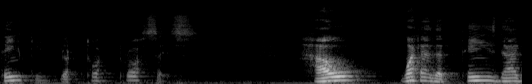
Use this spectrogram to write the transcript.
thinking, your thought process. How, what are the things that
